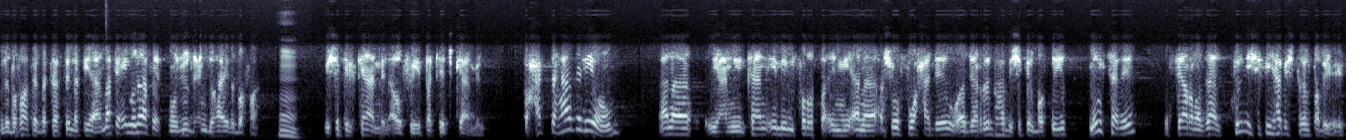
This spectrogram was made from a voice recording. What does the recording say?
الإضافات اللي ذكرت لك إياها ما في أي منافس موجود عنده هاي الإضافات. بشكل كامل أو في باكج كامل. فحتى هذا اليوم أنا يعني كان لي الفرصة إني أنا أشوف واحدة وأجربها بشكل بسيط. من سنة السيارة ما زال كل شيء فيها بيشتغل طبيعي.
